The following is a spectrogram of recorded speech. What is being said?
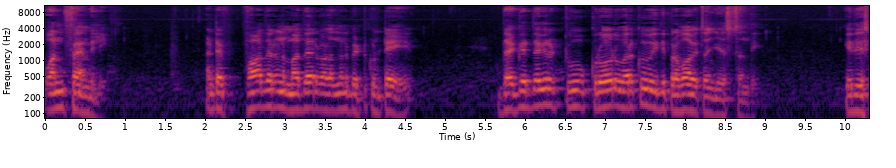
one family అంటే ఫాదర్ అండ్ మదర్ వాళ్ళందరిని పెట్టుకుంటే దగ్గర దగ్గర టూ క్రోర్ వరకు ఇది ప్రభావితం చేస్తుంది. ఇది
